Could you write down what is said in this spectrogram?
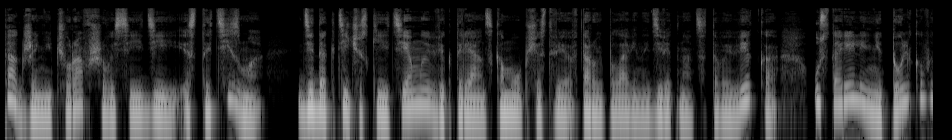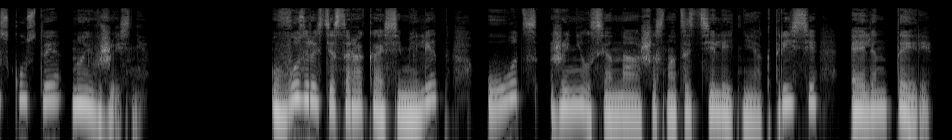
также не чуравшегося идеи эстетизма, Дидактические темы в викторианском обществе второй половины XIX века устарели не только в искусстве, но и в жизни. В возрасте 47 лет Уотс женился на 16-летней актрисе Эллен Терри,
